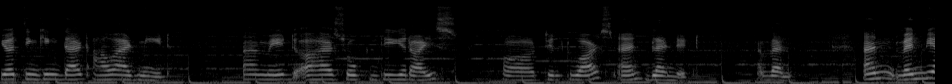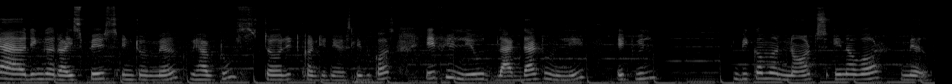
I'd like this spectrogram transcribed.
You are thinking that how I had made? I made I have soaked the rice uh, till 2 hours and blend it well and when we are adding a rice paste into milk we have to stir it continuously because if you leave like that only it will become a knots in our milk.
